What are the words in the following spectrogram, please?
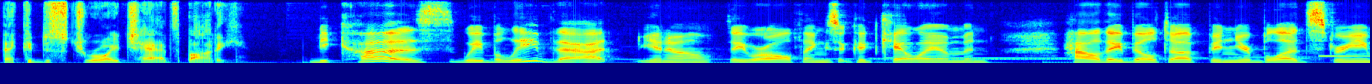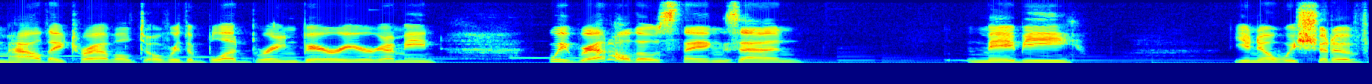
that could destroy Chad's body. because we believed that, you know, they were all things that could kill him and how they built up in your bloodstream, how they traveled over the blood brain barrier. I mean, we read all those things and maybe, you know, we should have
